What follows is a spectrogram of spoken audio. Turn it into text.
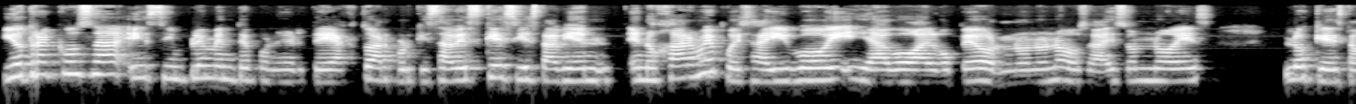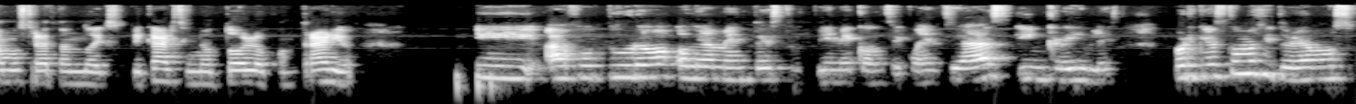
Y otra cosa es simplemente ponerte a actuar, porque sabes que si está bien enojarme, pues ahí voy y hago algo peor. No, no, no, o sea, eso no es lo que estamos tratando de explicar, sino todo lo contrario. Y a futuro, obviamente, esto tiene consecuencias increíbles, porque es como si tuviéramos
